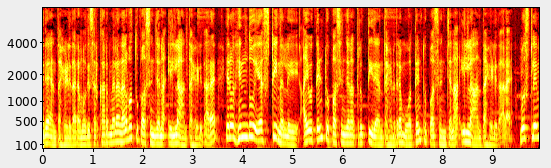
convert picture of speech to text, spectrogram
ಇದೆ ಅಂತ ಹೇಳಿದ್ದಾರೆ. ಮೋದಿ ಸರ್ಕಾರದ ಮೇಲೆ ನಲವತ್ತು ಪರ್ಸೆಂಟ್ ಜನ ಇಲ್ಲ ಅಂತ ಹೇಳಿದ್ದಾರೆ. ಇನ್ನು ಹಿಂದೂ ಎಸ್ನಲ್ಲಿ ಐವತ್ತೆಂಟು ಪರ್ಸೆಂಟ್ ಜನ ತೃಪ್ತಿ ಇದೆ ಅಂತ ಹೇಳಿದ್ರೆ ಮೂವತ್ತೆಂಟು ಪರ್ಸೆಂಟ್ ಜನ ಇಲ್ಲ ಅಂತ ಹೇಳಿದ್ದಾರೆ. ಮುಸ್ಲಿಂ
